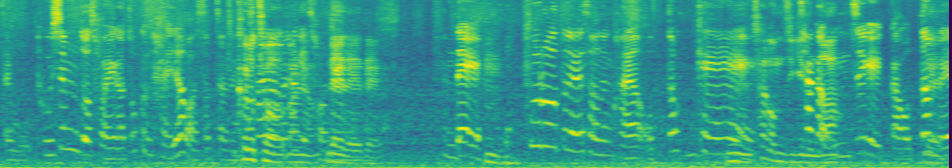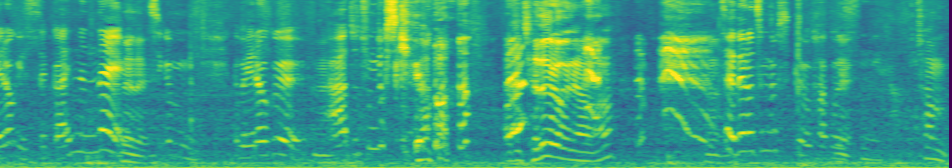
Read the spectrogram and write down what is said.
이제 뭐 도심도 저희가 조금 달려왔었잖아요. 그렇죠, 촬영을 하기 맞아요. 전에. 네네네. 근데 음. 오프로드에서는 과연 어떻게 음, 차가. 차가 움직일까 어떤 네. 매력이 있을까 했는데 네네. 지금 그 매력을 음. 아주 충족시키고 아주 제대로 그냥 어? 음, 제대로 충족시키고 가고 네. 있습니다. 참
